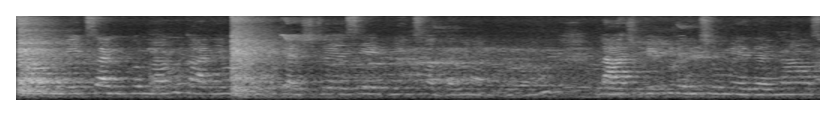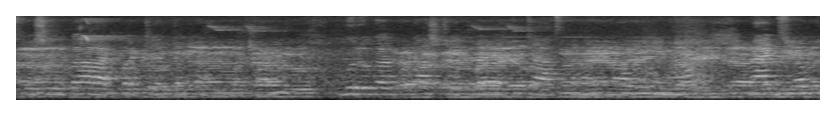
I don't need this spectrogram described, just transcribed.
సెవెన్ వీక్స్ అనుకున్నాం కానీ మనం టెస్ట్ చేసి ఎయిట్ వీక్స్ వద్దామని అనుకున్నాం. లాస్ట్ వీక్ కొంచెం ఏదైనా స్పెషల్గా ఏర్పాటు చేద్దామని అనుకుంటాను గురుగారు కూడా స్టేట్ చేస్తానన్నారు నేను మ్యాక్సిమం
